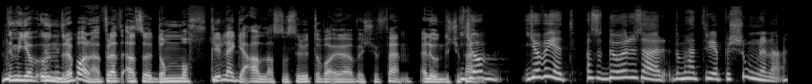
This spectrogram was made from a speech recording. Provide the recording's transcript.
Nej men jag undrar bara, för att alltså, de måste ju lägga alla som ser ut att vara över 25, eller under 25. Jag, jag vet, alltså då är det så här, de här tre personerna.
